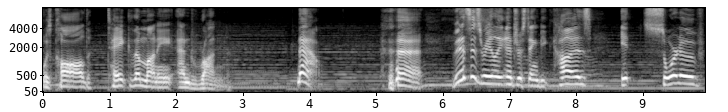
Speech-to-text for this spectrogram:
was called Take the Money and Run. Now, this is really interesting because it sort of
